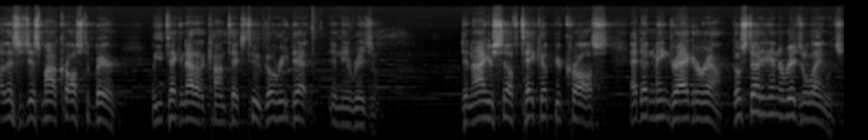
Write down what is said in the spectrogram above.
Oh, this is just my cross to bear. Well, you taking that out of context too. Go read that in the original. Deny yourself, take up your cross. That doesn't mean drag it around. Go study it in the original language.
